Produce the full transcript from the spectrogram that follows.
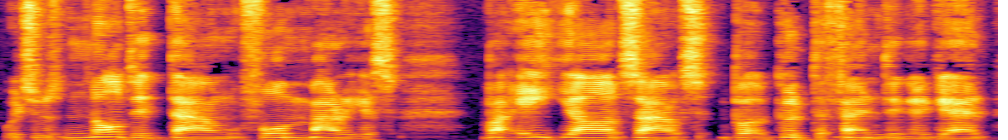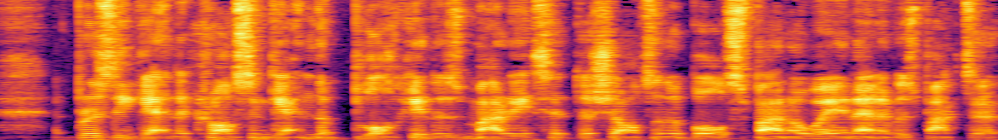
which was nodded down for Marriott about eight yards out, but good defending again. Brisley getting across and getting the block in as Marriott hit the shot and the ball span away, and then it was back to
